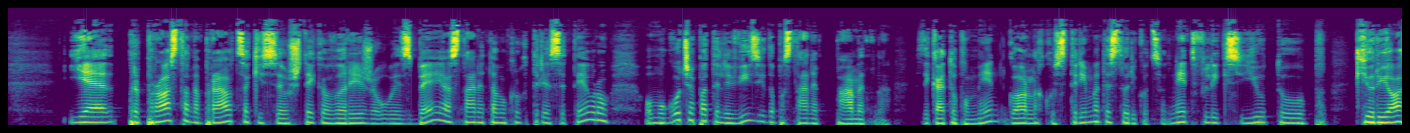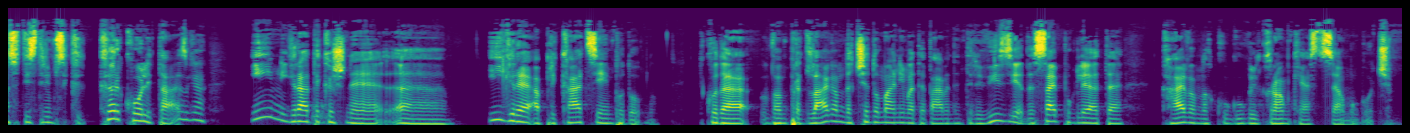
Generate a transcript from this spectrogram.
Je preprosta napravca, ki se všteka v režo USB, stane tam okrog 30 evrov, omogoča pa televiziji, da postane pametna. Zdaj, kaj to pomeni? Gor lahko streamate stvari kot so Netflix, YouTube, Curiosity Streams, karkoli tajzga in igrate kakšne uh, igre, aplikacije in podobno. Tako da vam predlagam, da če doma nimate pametne televizije, da saj pogledate, kaj vam lahko Google Chromecast vse omogoča.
